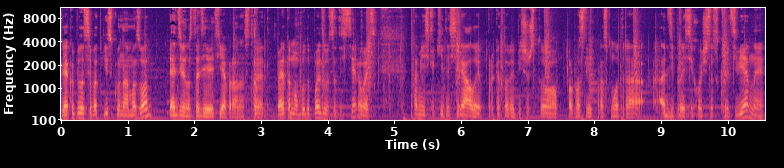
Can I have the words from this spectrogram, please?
я купил себе подписку на Amazon, 5,99 евро она стоит, поэтому буду пользоваться, тестировать. Там есть какие-то сериалы, про которые пишут, что после их просмотра от депрессии хочется вскрыть вены.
